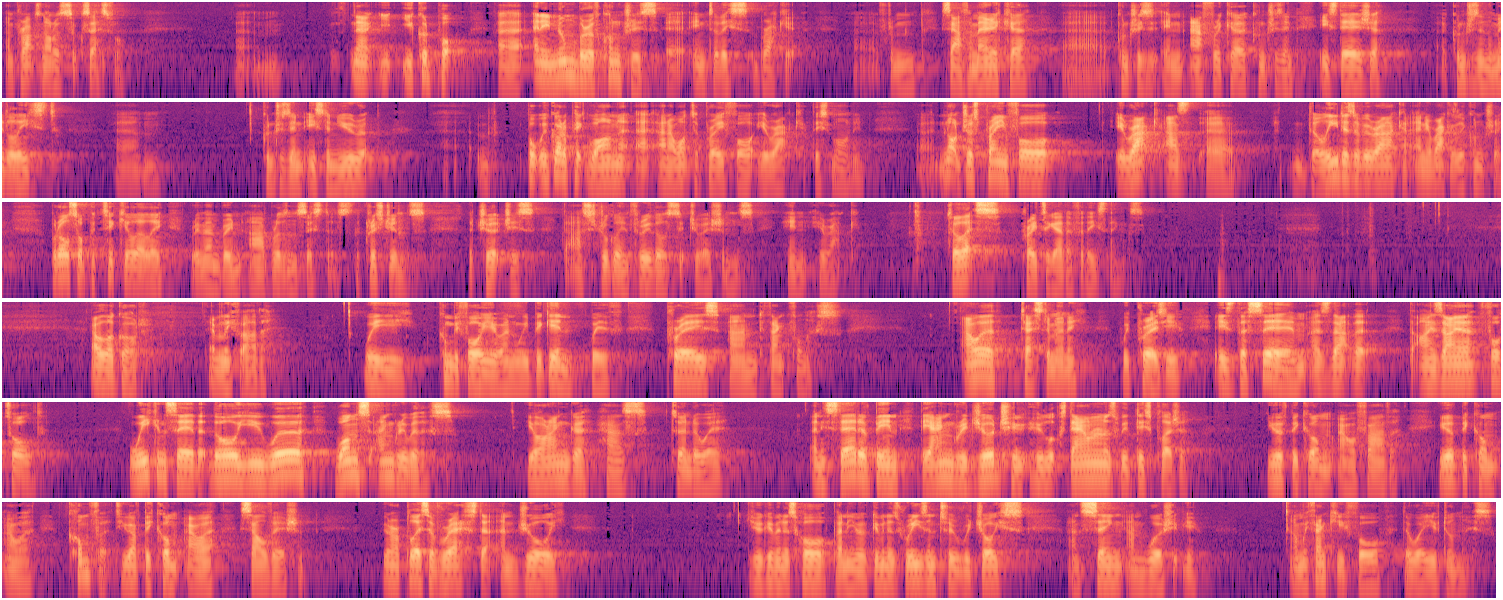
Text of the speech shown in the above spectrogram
and perhaps not as successful. Um, now, you, you could put uh, any number of countries uh, into this bracket, uh, from South America, uh, countries in Africa, countries in East Asia, uh, countries in the Middle East, um, countries in Eastern Europe. Uh, but we've got to pick one, and I want to pray for Iraq this morning. Not just praying for Iraq as the leaders of Iraq and Iraq as a country, but also particularly remembering our brothers and sisters, the Christians, the churches that are struggling through those situations in Iraq. So let's pray together for these things. Our Lord God, Heavenly Father, we come before you and we begin with praise and thankfulness. Our testimony, we praise you, is the same as that that, that Isaiah foretold. We can say that though you were once angry with us, your anger has turned away. And instead of being the angry judge who, who looks down on us with displeasure, you have become our Father. You have become our comfort. You have become our salvation. You are a place of rest and joy. You have given us hope and you have given us reason to rejoice and sing and worship you. And we thank you for the way you've done this.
